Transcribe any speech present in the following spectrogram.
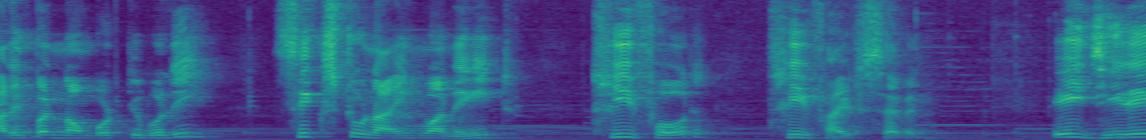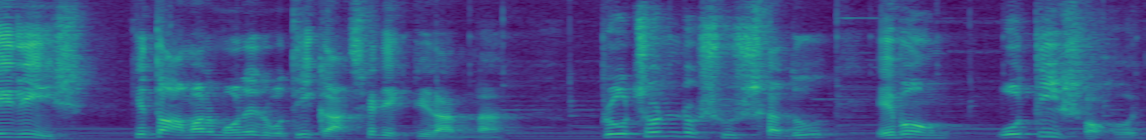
আরেকবার নম্বরটি বলি six two nine one eight three four three five seven এই জিরে ইলিশ কিন্তু আমার মনের অতি কাছের একটি রান্না। প্রচণ্ড সুস্বাদু এবং অতি সহজ,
